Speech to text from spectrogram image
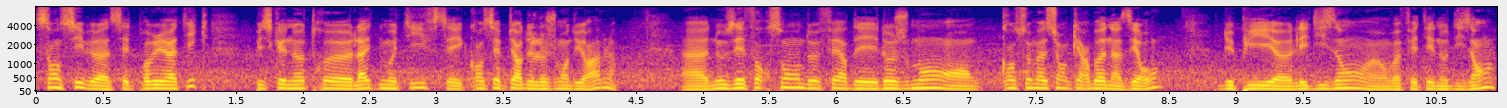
sensibles à cette problématique puisque notre leitmotiv c'est concepteur de logements durables. Euh, nous efforçons de faire des logements en consommation carbone à zéro. Depuis euh, les 10 ans, euh, on va fêter nos 10 ans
